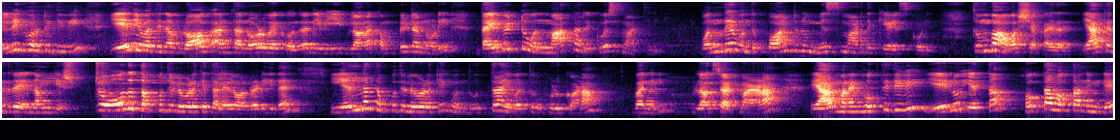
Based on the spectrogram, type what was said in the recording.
ಎಲ್ಲಿಗೆ ಹೊರಟಿದ್ದೀವಿ? ಏನು ಇವತ್ತಿನ ವ್ಲಾಗ್ ಅಂತ ನೋಡಬೇಕು ಅಂದರೆ ನೀವು ಈ ವ್ಲಾಗ್ನ ಕಂಪ್ಲೀಟಾಗಿ ನೋಡಿ. ದಯವಿಟ್ಟು ಒಂದು ಮಾತನ್ನ ರಿಕ್ವೆಸ್ಟ್ ಮಾಡ್ತೀನಿ. ಒಂದೇ ಒಂದು ಪಾಯಿಂಟನ್ನು ಮಿಸ್ ಮಾಡದೆ ಕೇಳಿಸ್ಕೊಳ್ಳಿ. ತುಂಬ ಅವಶ್ಯಕ ಇದೆ. ಯಾಕಂದರೆ ನಮ್ಗೆ ಎಷ್ಟೊಂದು ತಪ್ಪು ತಿಳುವಳಿಕೆ ತಲೆಯಲ್ಲಿ ಆಲ್ರೆಡಿ ಇದೆ. ಎಲ್ಲ ತಪ್ಪು ತಿಳುವಳಿಕೆಗೆ ಒಂದು ಉತ್ತರ ಇವತ್ತು ಹುಡುಕೋಣ. ಬನ್ನಿ. ವ್ಲಾಗ್ ಸ್ಟಾರ್ಟ್ ಮಾಡೋಣ. ಯಾರ ಮನೆಗೆ ಹೋಗ್ತಿದ್ದೀವಿ? ಏನು ಎತ್ತ? ಹೋಗ್ತಾ ಹೋಗ್ತಾ ನಿಮಗೆ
